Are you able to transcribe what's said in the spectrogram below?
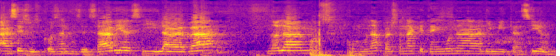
hace sus cosas necesarias y la verdad no la vemos como una persona que tenga una limitación.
